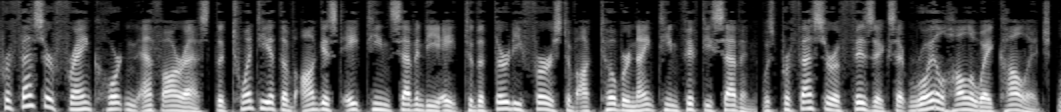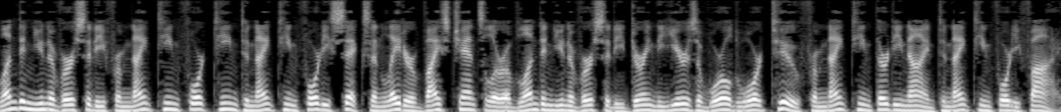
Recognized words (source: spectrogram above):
Professor Frank Horton FRS the 20th of August 1878 to the 31st of October 1957 was professor of physics at Royal Holloway College, London University from 1914 to 1946 and later vice-chancellor of London University during the years of World War II from 1939 to 1945.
